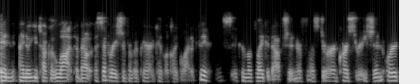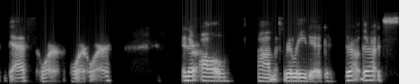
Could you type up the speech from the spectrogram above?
and I know you talk a lot about a separation from a parent can look like a lot of things. It can look like adoption or foster or incarceration or death or or or and they're all um, related. They're all, they're all, it's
